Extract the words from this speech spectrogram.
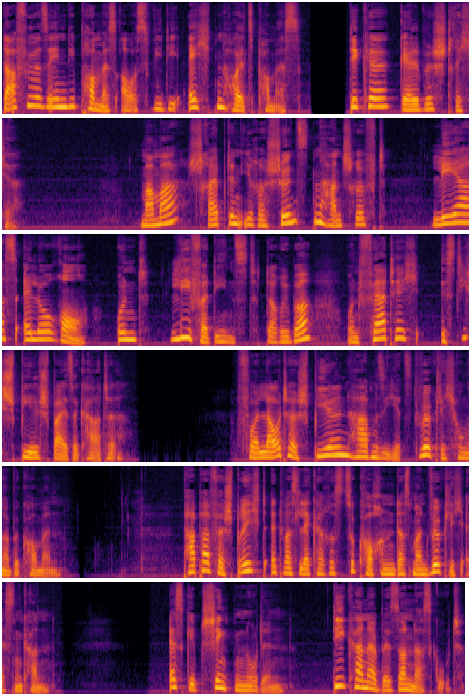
Dafür sehen die Pommes aus wie die echten Holzpommes. Dicke gelbe Striche. Mama schreibt in ihrer schönsten Handschrift Leas Elorant und Lieferdienst darüber und fertig ist die Spielspeisekarte. Vor lauter Spielen haben sie jetzt wirklich Hunger bekommen. Papa verspricht, etwas Leckeres zu kochen, das man wirklich essen kann. Es gibt Schinkennudeln. Die kann er besonders gut.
